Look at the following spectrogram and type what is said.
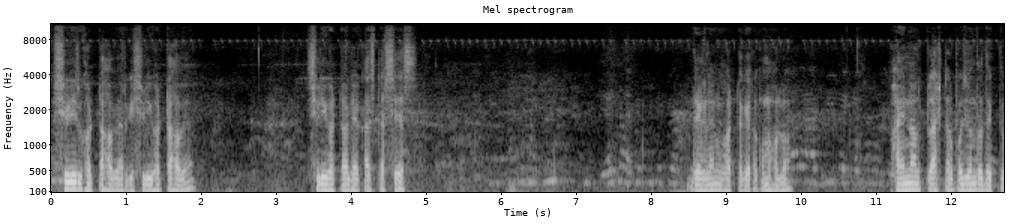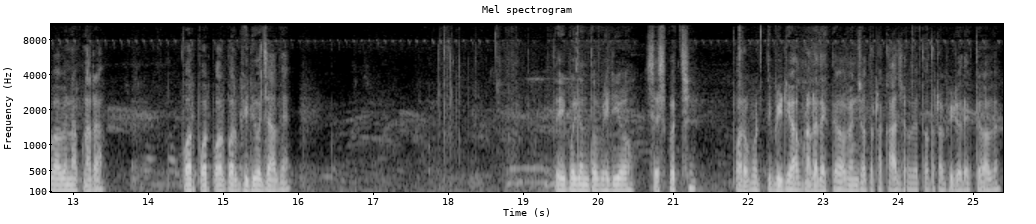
সিঁড়ির ঘরটা হবে আর কি, সিঁড়ি ঘরটা হবে। সিঁড়ি ঘরটা হলে কাজটা শেষ। দেখলেন ঘরটা কীরকম হলো। ফাইনাল প্লাস্টার পর্যন্ত দেখতে পাবেন আপনারা। পর পর পর পর ভিডিও যাবে। তো এই পর্যন্ত ভিডিও শেষ করছি। পরবর্তী ভিডিও আপনারা দেখতে পাবেন। যতটা কাজ হবে, ততটা ভিডিও দেখতে পাবেন।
